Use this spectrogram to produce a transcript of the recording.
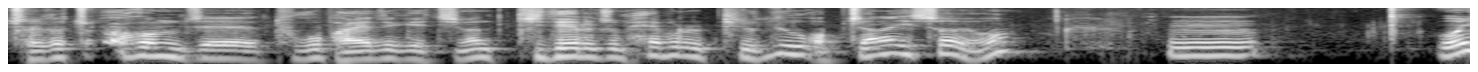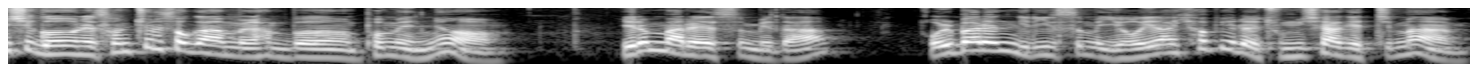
저희가 조금 이제 두고 봐야 되겠지만 기대를 좀 해볼 필요도 없지 않아 있어요. 음, 의원의 선출 소감을 한번 보면요. 이런 말을 했습니다. 올바른 일이 있으면 여야 협의를 중시하겠지만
